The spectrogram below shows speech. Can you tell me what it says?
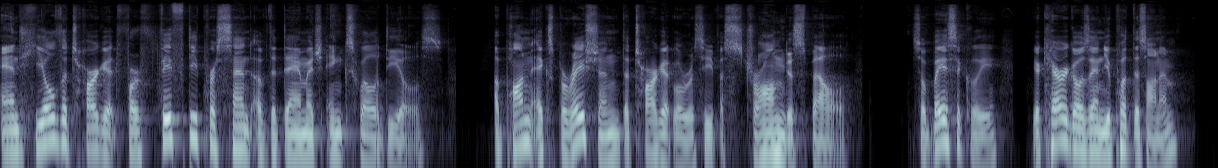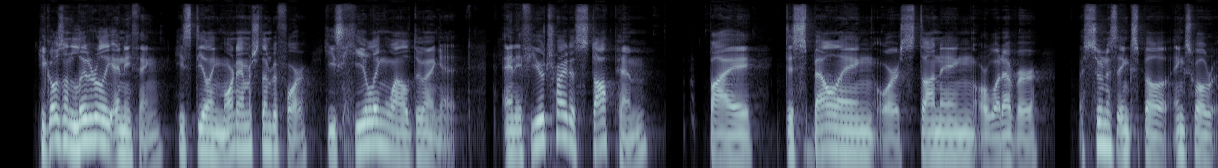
and heal the target for fifty percent of the damage Inkswell deals. Upon expiration, the target will receive a strong dispel. So basically, your carry goes in, you put this on him. He goes on literally anything. He's dealing more damage than before. He's healing while doing it. And if you try to stop him by dispelling or stunning or whatever, as soon as Inkspell, Inkswell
